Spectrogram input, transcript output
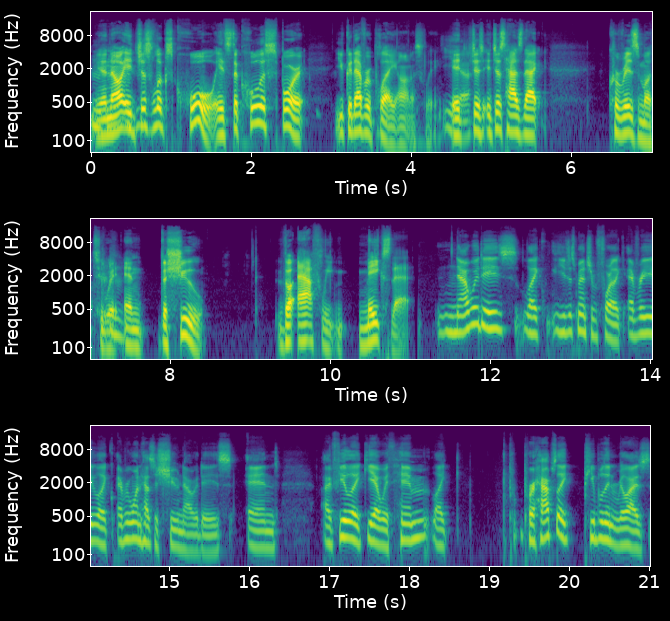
you Mhm, know it mhm. just looks cool it's the coolest sport you could ever play honestly Yeah. it just it just has that charisma to it and the shoe the athlete makes that nowadays like you just mentioned before like every like everyone has a shoe nowadays and i feel like yeah with him like p- perhaps like people didn't realize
